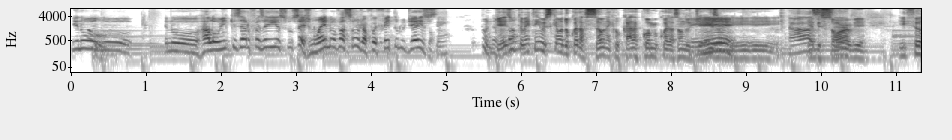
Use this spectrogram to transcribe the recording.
E no, no, e no Halloween quiseram fazer isso, ou seja, não é inovação, já foi feito no Jason. Sim. O? Jason Então- também tem o esquema do coração, né? Que o cara come o coração do. Jason e, Ah, e absorve. Isso eu,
